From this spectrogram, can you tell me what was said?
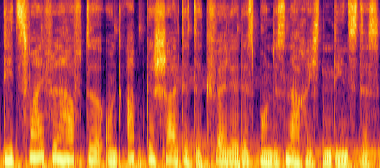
Die zweifelhafte und abgeschaltete Quelle des Bundesnachrichtendienstes.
